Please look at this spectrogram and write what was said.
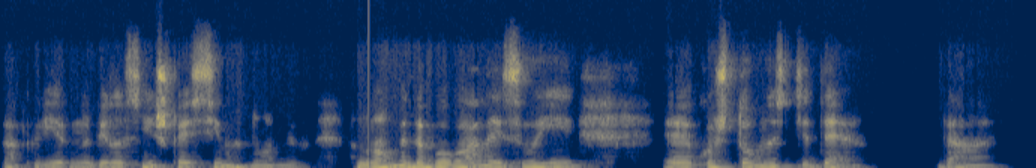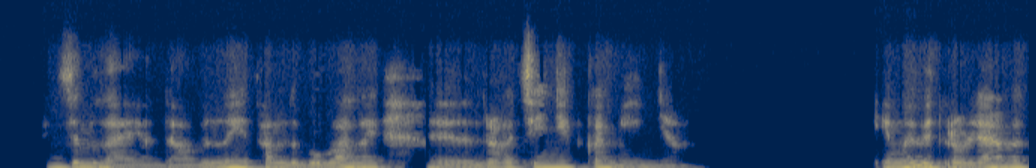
Так, вірно, Білосніжка і сім гномів. Гноми добували свої е, коштовності де? Да, під землею, да, вони там добували е, драгоцінні каміння. І ми відправляємо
